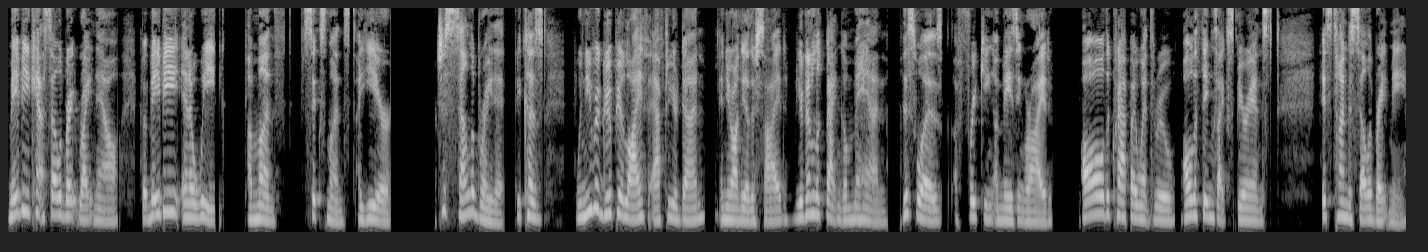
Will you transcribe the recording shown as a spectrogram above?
maybe you can't celebrate right now, but maybe in a week, a month, six months, a year, just celebrate it because when you regroup your life after you're done and you're on the other side, you're going to look back and go, man, this was a freaking amazing ride. All the crap I went through, all the things I experienced. It's time to celebrate me.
